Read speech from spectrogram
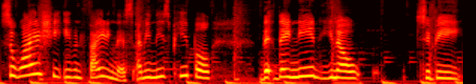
So why is she even fighting this? I mean these people they, they need you know to be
